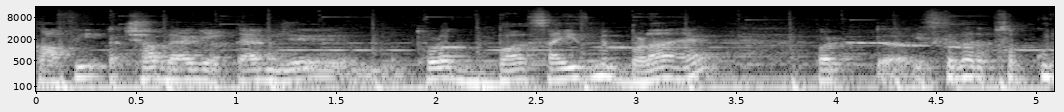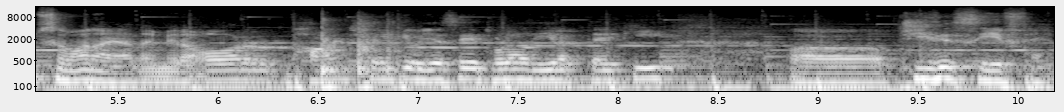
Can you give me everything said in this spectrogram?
काफ़ी अच्छा बैग लगता है मुझे। थोड़ा साइज़ में बड़ा है बट इसके अंदर सब कुछ सामान आ जाता है मेरा। और हार्ड शेल की वजह से थोड़ा ये लगता है कि चीज़ें सेफ़ हैं।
